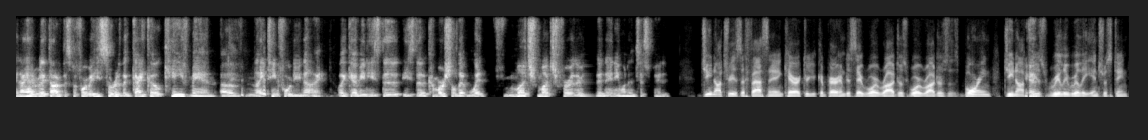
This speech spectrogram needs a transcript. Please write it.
and I hadn't really thought of this before, but he's sort of the Geico caveman of 1949. Like, I mean, he's the, he's the commercial that went much, much further than anyone anticipated. Gene Autry is a fascinating character. You compare him to, say, Roy Rogers. Roy Rogers is boring. Gene Autry Yeah. is really, really interesting.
